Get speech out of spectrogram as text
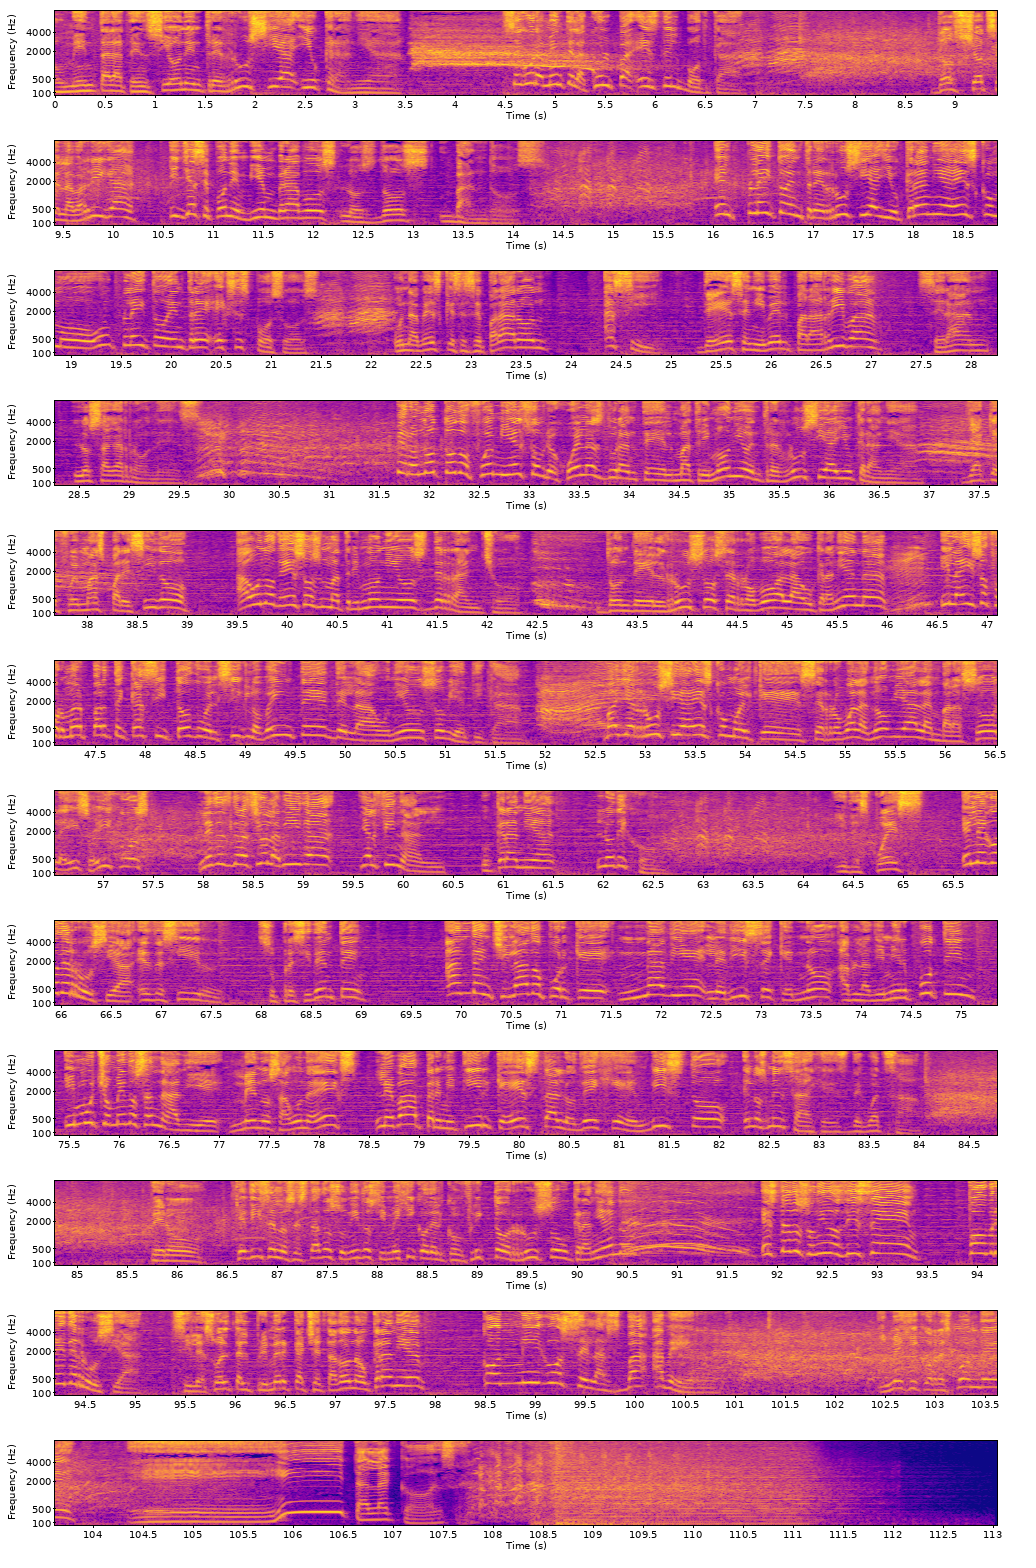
aumenta la tensión entre Rusia y Ucrania. Seguramente la culpa es del vodka. Dos shots en la barriga y ya se ponen bien bravos los dos bandos. El pleito entre Rusia y Ucrania es como un pleito entre ex esposos. Una vez que se separaron, así, de ese nivel para arriba, serán los agarrones. Pero no todo fue miel sobre hojuelas durante el matrimonio entre Rusia y Ucrania, ya que fue más parecido a uno de esos matrimonios de rancho, donde el ruso se robó a la ucraniana y la hizo formar parte casi todo el siglo XX de la Unión Soviética. Vaya, Rusia es como el que se robó a la novia, la embarazó, le hizo hijos, le desgració la vida y al final Ucrania lo dejó. Y después, el ego de Rusia, es decir, su presidente, anda enchilado porque nadie le dice que no a Vladimir Putin y mucho menos a nadie, menos a una ex, le va a permitir que ésta lo deje en visto en los mensajes de WhatsApp. Pero, ¿qué dicen los Estados Unidos y México del conflicto ruso-ucraniano? Estados Unidos dice, pobre de Rusia, si le suelta el primer cachetadón a Ucrania, conmigo se las va a ver. Y México responde, eh, tal la cosa.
